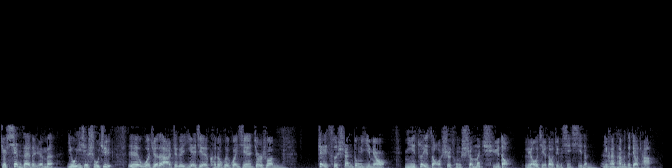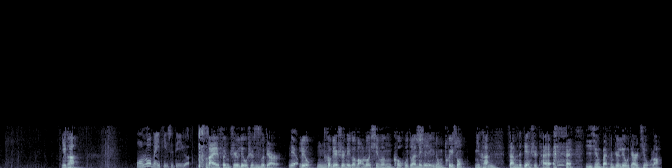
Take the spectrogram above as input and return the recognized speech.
就现在的人们有一些数据，呃，我觉得啊，这个业界可能会关心，就是说，这次山东疫苗，你最早是从什么渠道了解到这个信息的？你看他们的调查，你看网络媒体是第一个，百分之六十四点六。六嗯，特别是那个网络新闻客户端那个那种推送，你看嗯。咱们的电视台 已经百分之六点九了，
